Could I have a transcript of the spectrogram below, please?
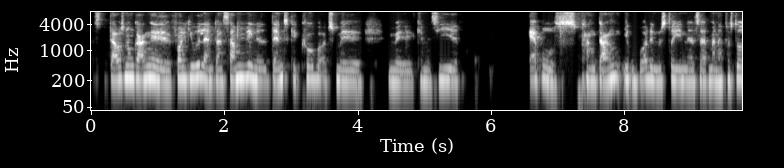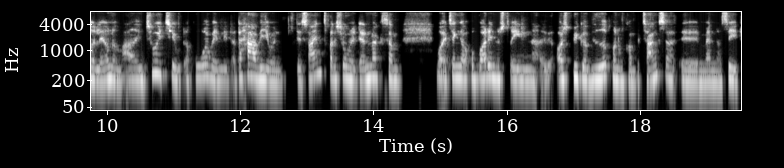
Altså, der er også nogle gange øh, folk i udlandet, der har sammenlignet danske cobots med, med kan man sige, Apples pendant i robotindustrien, altså at man har forstået at lave noget meget intuitivt og brugervenligt. Og der har vi jo en designtradition i Danmark, som, hvor jeg tænker, at robotindustrien også bygger videre på nogle kompetencer. Øh, man har set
